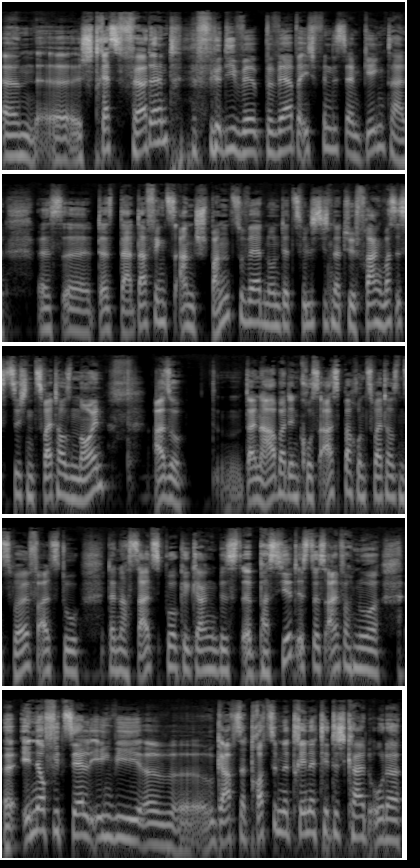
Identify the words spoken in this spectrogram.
ähm, äh, stressfördernd für die Bewerber. Ich finde es ja im Gegenteil. Das, äh, das, da da fängt es an, spannend zu werden. Und jetzt will ich dich natürlich fragen, was ist zwischen 2009, also deine Arbeit in Groß Asbach und 2012, als du dann nach Salzburg gegangen bist, äh, passiert? Ist das einfach nur äh, inoffiziell irgendwie, äh, gab es da trotzdem eine Trainertätigkeit oder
